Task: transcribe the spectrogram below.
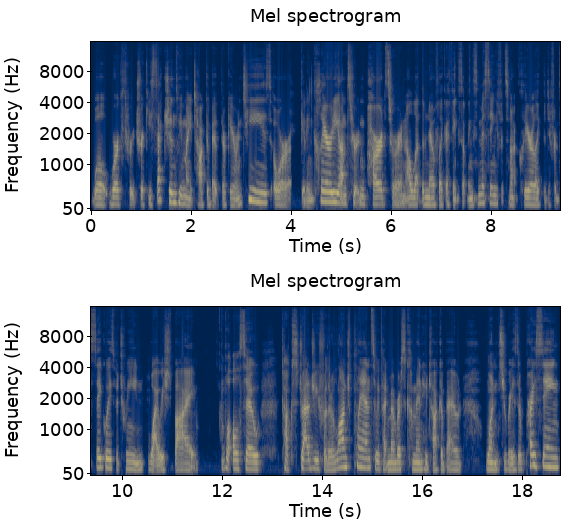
We'll work through tricky sections. We might talk about their guarantees or getting clarity on certain parts, or and I'll let them know if like I think something's missing, if it's not clear, like the different segues between why we should buy. We'll also talk strategy for their launch plan. So we've had members come in who talk about wanting to raise their pricing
